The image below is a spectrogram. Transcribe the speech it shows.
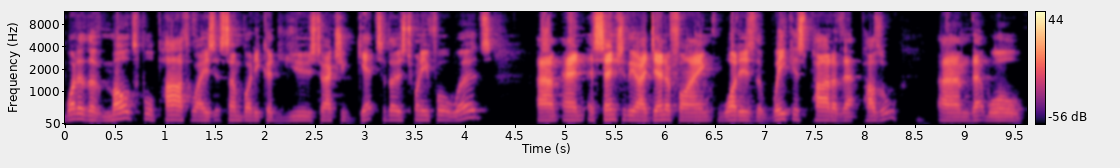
what are the multiple pathways that somebody could use to actually get to those 24 words, um, and essentially identifying what is the weakest part of that puzzle um, that will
